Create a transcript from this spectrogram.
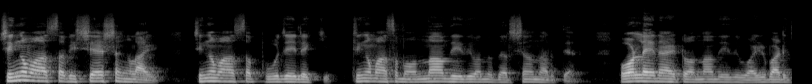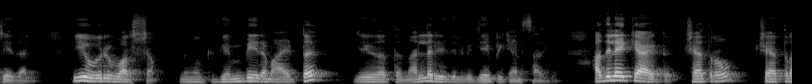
ചിങ്ങമാസ വിശേഷങ്ങളായി ചിങ്ങമാസ പൂജയിലേക്ക് ചിങ്ങമാസം ഒന്നാം തീയതി വന്ന് ദർശനം നടത്തിയാലും ഓൺലൈനായിട്ട് ഒന്നാം തീയതി വഴിപാട് ചെയ്താലും ഈ ഒരു വർഷം നിങ്ങൾക്ക് ഗംഭീരമായിട്ട് ജീവിതത്തെ നല്ല രീതിയിൽ വിജയിപ്പിക്കാൻ സാധിക്കും. അതിലേക്കായിട്ട് ക്ഷേത്രവും ക്ഷേത്ര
